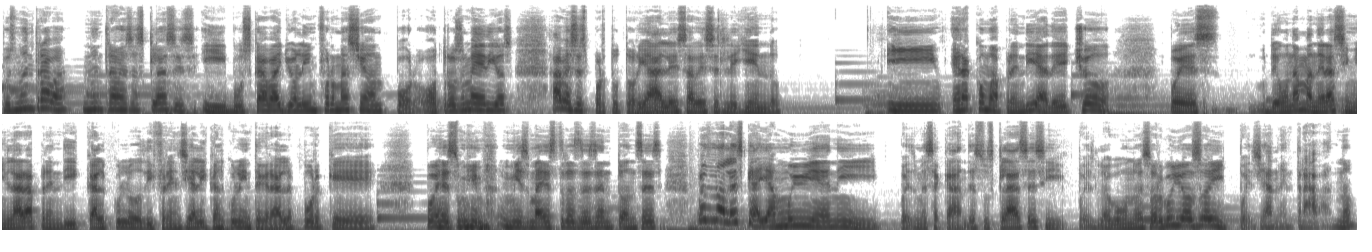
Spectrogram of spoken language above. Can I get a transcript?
pues no entraba, no entraba a esas clases y buscaba yo la información por otros medios, a veces por tutoriales, a veces leyendo. Y era como aprendía. De hecho, pues de una manera similar aprendí cálculo diferencial y cálculo integral porque pues mis maestros desde entonces pues no les caía muy bien y pues me sacaban de sus clases y pues luego uno es orgulloso y pues ya no entraba, ¿no?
